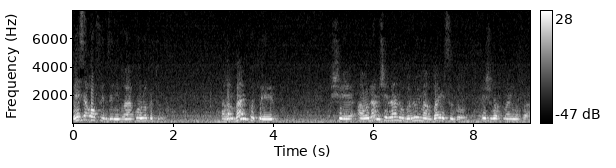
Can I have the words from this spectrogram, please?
באיזה אופן זה נברא, הכל לא כתוב. הרמב"ן כותב שהעולם שלנו בנוי מארבע יסודות, אש, רוח, מים, עפר,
